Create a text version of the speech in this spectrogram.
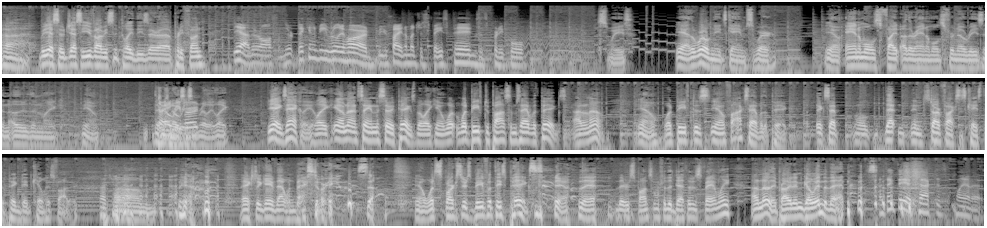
uh, but yeah, so Jesse, you've obviously played these. They're uh, pretty fun. Yeah, they're awesome. They're, they can be really hard, but you're fighting a bunch of space pigs. It's pretty cool. Sweet. Yeah, the world needs games where you know animals fight other animals for no reason other than like you know there's Angry no reason Birds? really. Like yeah, exactly. Like you know, I'm not saying necessarily pigs, but like you know, what what beef do possums have with pigs? I don't know. You know, what beef does you know fox have with a pig? Except, well, that in Star Fox's case, the pig did kill his father. That's right. Um, yeah, they actually gave that one backstory. so, you know, what Sparkster's beef with these pigs? you know, they they're responsible for the death of his family. I don't know. They probably didn't go into that. I think they attacked his planet.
